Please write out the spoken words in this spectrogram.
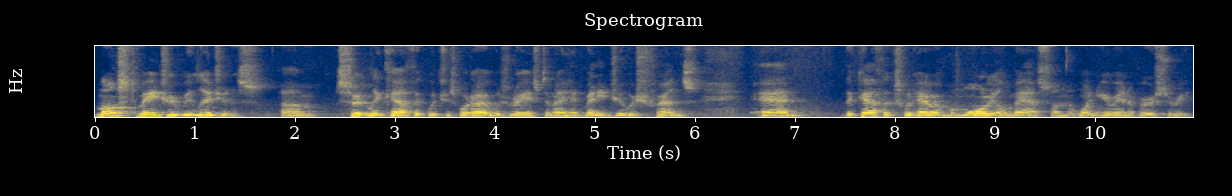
Most major religions, um, certainly Catholic, which is what I was raised, and I had many Jewish friends, and the Catholics would have a memorial mass on the one year anniversary,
